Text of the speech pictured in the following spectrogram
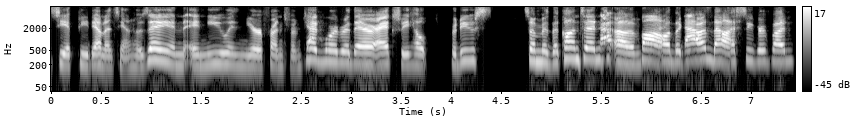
CFP down in San Jose, and, and you and your friends from Tagboard were there. I actually helped produce some of the content um, on the ground. That was super fun.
